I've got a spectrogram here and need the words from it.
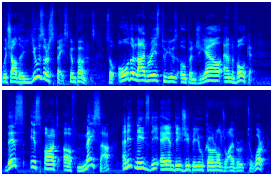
which are the user space components so all the libraries to use OpenGL and Vulkan. This is part of Mesa, and it needs the AMD GPU kernel driver to work.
